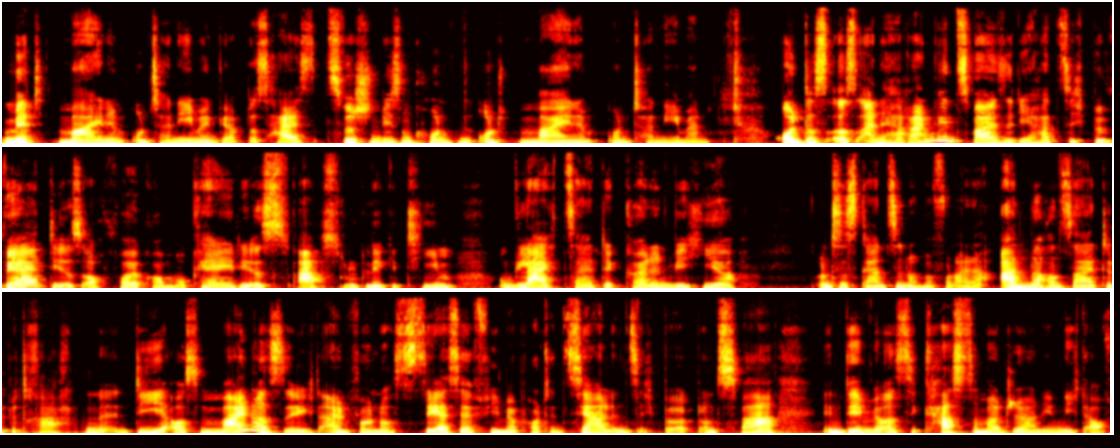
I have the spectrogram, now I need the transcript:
mit meinem Unternehmen gibt. Das heißt, zwischen diesem Kunden und meinem Unternehmen. Und das ist eine Herangehensweise, die hat sich bewährt, die ist auch vollkommen okay, die ist absolut legitim. Und gleichzeitig können wir hier uns das Ganze nochmal von einer anderen Seite betrachten, die aus meiner Sicht einfach noch sehr, sehr viel mehr Potenzial in sich birgt. Und zwar, indem wir uns die Customer Journey nicht auf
